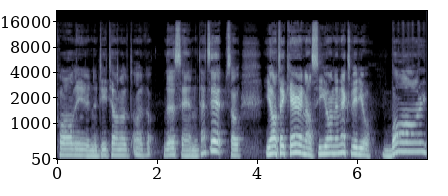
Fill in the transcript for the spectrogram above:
quality and the detail of, of this, and that's it. So, y'all take care, and I'll see you on the next video. Bye.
